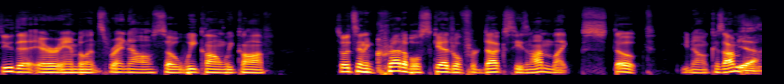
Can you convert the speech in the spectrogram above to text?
do the air ambulance right now, so week on, week off. So it's an incredible schedule for duck season. I'm like stoked, you know, because I'm Yeah.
